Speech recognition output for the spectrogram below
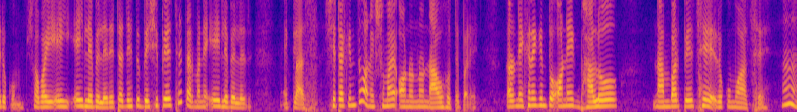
এরকম, সবাই এই এই লেভেলের এটা যেহেতু বেশি পেয়েছে, তার মানে এই লেভেলের ক্লাস সেটা কিন্তু অনেক সময় অনন্য নাও হতে পারে। কারণ এখানে কিন্তু অনেক ভালো নাম্বার পেয়েছে এরকমও আছে হ্যাঁ?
